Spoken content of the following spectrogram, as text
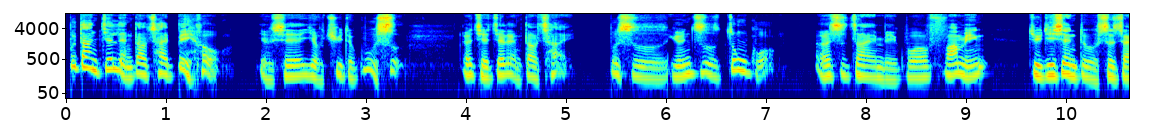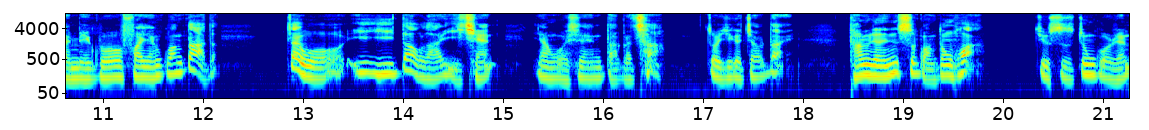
不但这两道菜背后有些有趣的故事，而且这两道菜不是源自中国，而是在美国发明，具体限度是在美国发扬光大的。在我一一道来以前，让我先打个岔，做一个交代：唐人是广东话，就是中国人；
